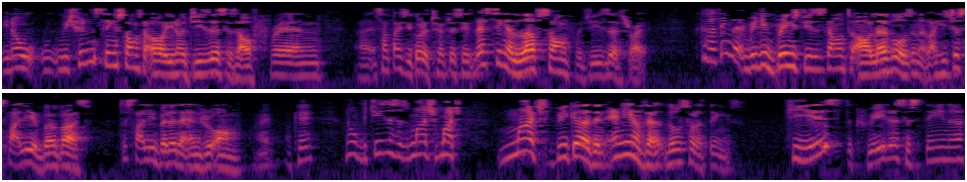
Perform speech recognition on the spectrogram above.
you know, we shouldn't sing songs like, oh, you know, Jesus is our friend. Uh, sometimes you go to church and say, let's sing a love song for Jesus, right? Because I think that really brings Jesus down to our level, isn't it? Like he's just slightly above us. Just slightly better than Andrew Ong, right? Okay? No, but Jesus is much, much, much bigger than any of that, those sort of things. He is the creator, sustainer,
